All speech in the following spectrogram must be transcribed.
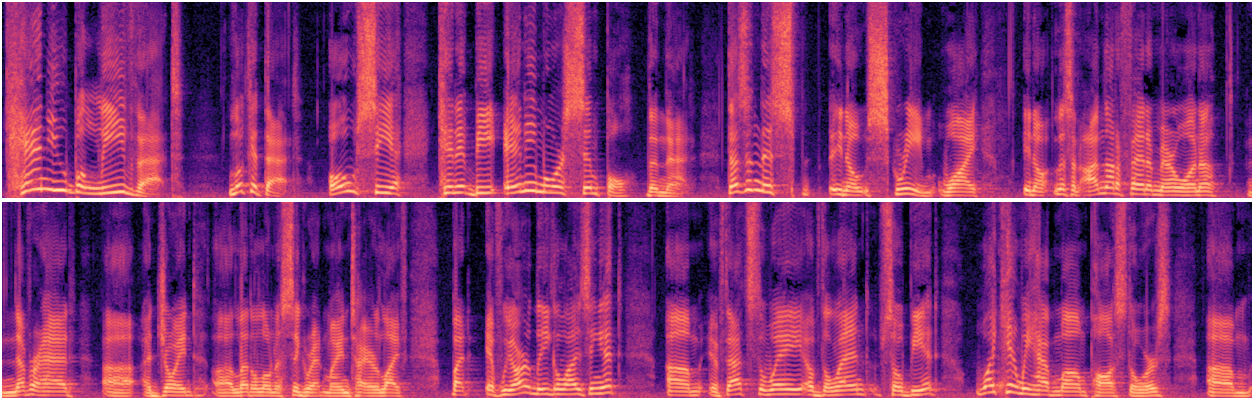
Can you believe that? Look at that. Oh, OC, can it be any more simple than that? Doesn't this, you know, scream why, you know, listen, I'm not a fan of marijuana, never had uh, a joint, uh, let alone a cigarette in my entire life. But if we are legalizing it, um, if that's the way of the land, so be it. Why can't we have mom and pa stores um,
